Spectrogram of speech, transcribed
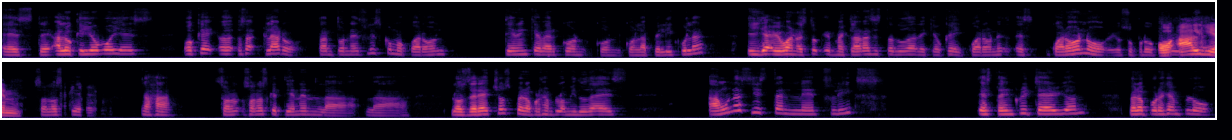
Este, a lo que yo voy es, ok, o, sea, claro, tanto Netflix como Cuarón tienen que ver con, con, con la película. Y ya, y bueno, esto me aclaras esta duda de que, ok, Cuarón es, es Cuarón o, o su productor O alguien. son los que, ajá, son, son los que tienen la, la, los derechos, pero por ejemplo, mi duda es, aún así está en Netflix, está en Criterion, pero por ejemplo,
